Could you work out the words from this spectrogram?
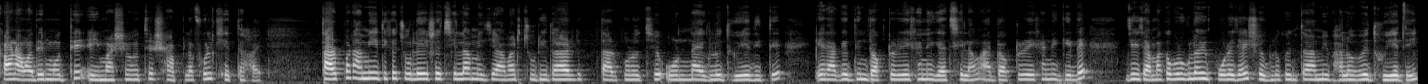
কারণ আমাদের মধ্যে এই মাসে হচ্ছে শাপলা ফুল খেতে হয়। তারপর আমি এদিকে চলে এসেছিলাম, এই যে আমার চুড়িদার, তারপর হচ্ছে ওড়না এগুলো ধুয়ে দিতে। এর আগের দিন ডক্টরের এখানে গেছিলাম, আর ডক্টরের এখানে গেলে যে জামা কাপড়গুলো আমি পরে যাই, সেগুলো কিন্তু আমি ভালোভাবে ধুয়ে দিই।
